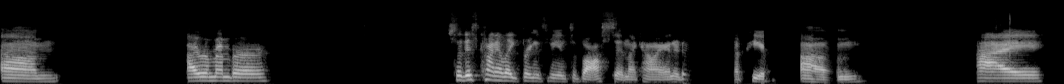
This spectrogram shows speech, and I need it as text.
Um, I remember. So this kind of like brings me into Boston, like how I ended up here. Um, I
